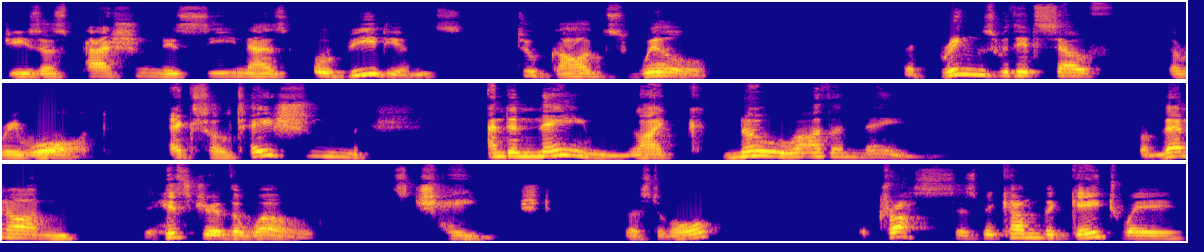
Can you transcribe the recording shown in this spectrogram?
Jesus' passion is seen as obedience to God's will that brings with itself the reward, exaltation, and a name like no other name. From then on, the history of the world is changed. First of all, the cross has become the gateway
